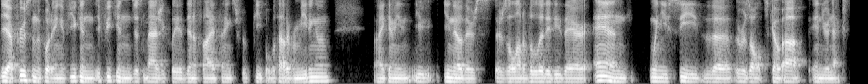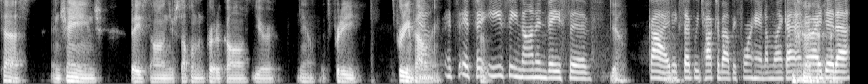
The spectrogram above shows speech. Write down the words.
yeah, proofs in the pudding. If you can if you can just magically identify things for people without ever meeting them, like I mean, you you know there's there's a lot of validity there. And when you see the the results go up in your next test and change based on your supplement protocol, you're, you know it's pretty it's pretty empowering. yeah, it's it's so, an easy non-invasive yeah guide except we talked about beforehand. I'm like i know i did a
